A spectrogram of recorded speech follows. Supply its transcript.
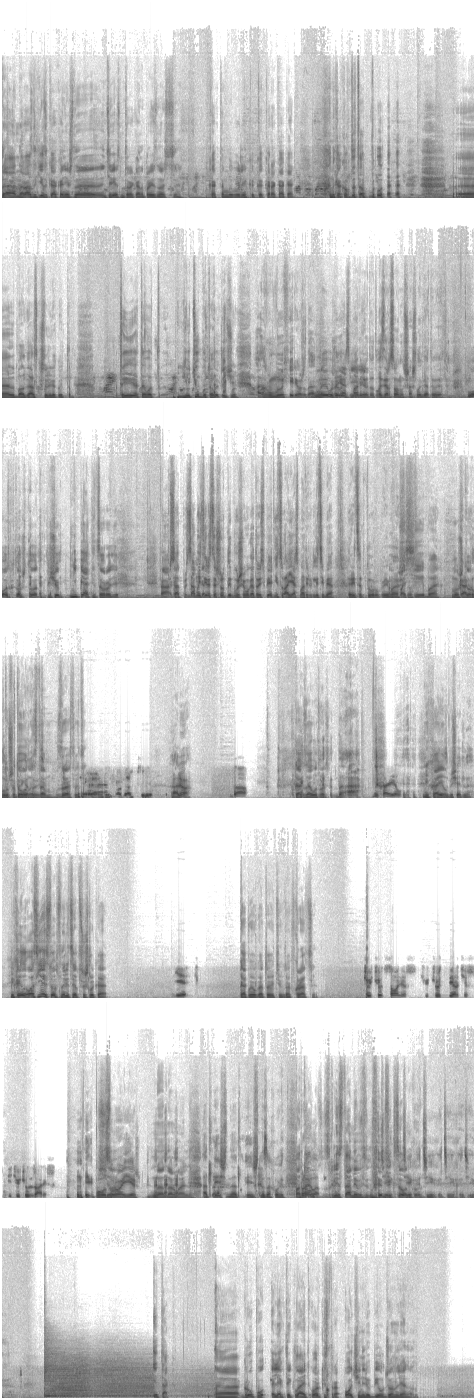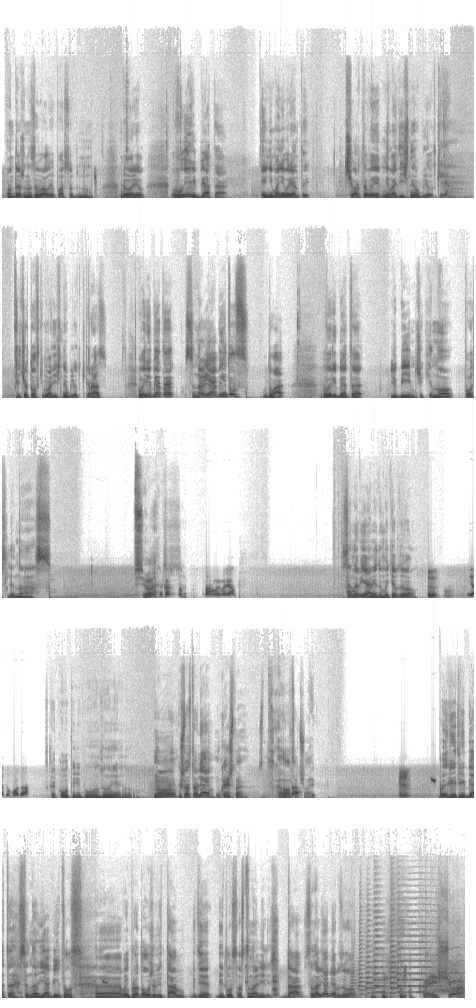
Да, на разных языках, конечно, интересно тараканы произносятся. Как там мы были? Как, как каракака? На каком-то там было. Э, Болгарский, что ли, какой-то там. Ты это вот YouTube-то выключи. А мы в эфире уже, да. Мы уже Я в эфире. смотрю, тут Лазерсон шашлык готовит. Вот кто что. Еще не пятница вроде. А, Са- как- Самое интересное, что ты будешь его готовить в пятницу, а я смотрю для тебя рецептуру, понимаешь? что- Спасибо. Ну Как что, лучше кто, кто у нас приготовить? там? Здравствуйте. Алло? Да, Как зовут вас? Да. Михаил. Михаил. Замечательно. Михаил, у вас есть, собственно, рецепт шашлыка? Есть. Как вы его готовите, так, вкратце? Чуть-чуть солишь, чуть-чуть перчишь и чуть-чуть жаришь. И полусырой ешь. Да, нормально. Отлично, отлично, заходит. Потом Правило- с глистами в инфекционку. тихо, тихо, тихо, тихо. Итак, э, группу Electric Light Orchestra очень любил Джон Леннон. Он даже называл ее по-особенному. Говорил, вы, ребята, и, внимание, варианты, чертовые мелодичные ублюдки. И чертовски мелодичные ублюдки. Раз. Вы, ребята, сыновья Битлз. Два. Вы, ребята, любимчики, но после нас. Все? Мне кажется, второй вариант. Сыновьями, думаете, обзывал? Я думаю, да. С какого перепуга он сыновьями? Ну, И что, оставляем? ну, конечно, сказал тебе человек. Вы, говорит, ребята, сыновья Битлз, э, вы продолжили там, где Битлз остановились. Да, сыновьями обзывал. А еще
